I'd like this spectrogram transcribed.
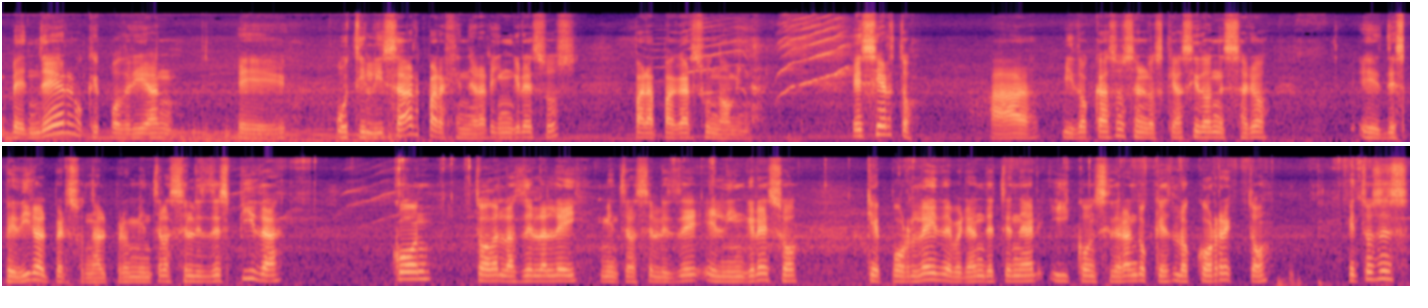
vender o que podrían eh, utilizar para generar ingresos para pagar su nómina. Es cierto, ha habido casos en los que ha sido necesario eh, despedir al personal, pero mientras se les despida con todas las de la ley mientras se les dé el ingreso que por ley deberían de tener y considerando que es lo correcto, entonces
